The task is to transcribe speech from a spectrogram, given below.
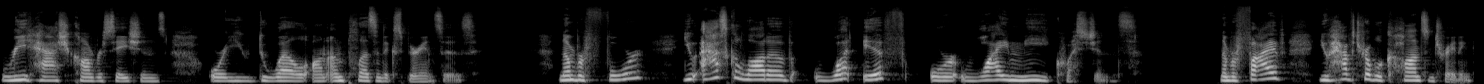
rehash conversations or you dwell on unpleasant experiences. Number four, you ask a lot of what if or why me questions. Number five, you have trouble concentrating.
